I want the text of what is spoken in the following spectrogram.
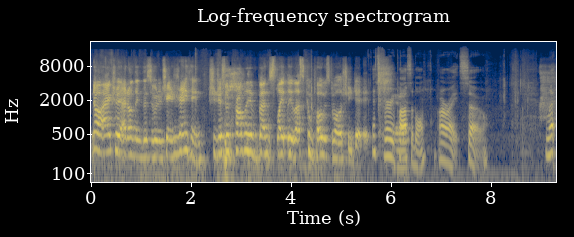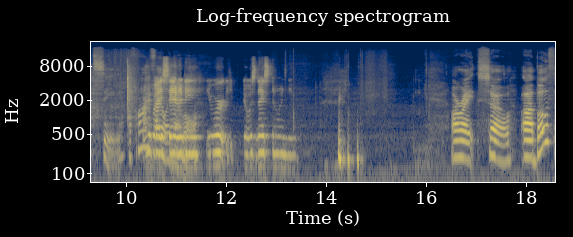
No, actually, I don't think this would have changed anything. She just would probably have been slightly less composed while she did it. It's very Yeah. possible. All right, so let's see. Upon Bye bye, sanity. roll- You were. It was nice knowing you. All right, so uh, both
